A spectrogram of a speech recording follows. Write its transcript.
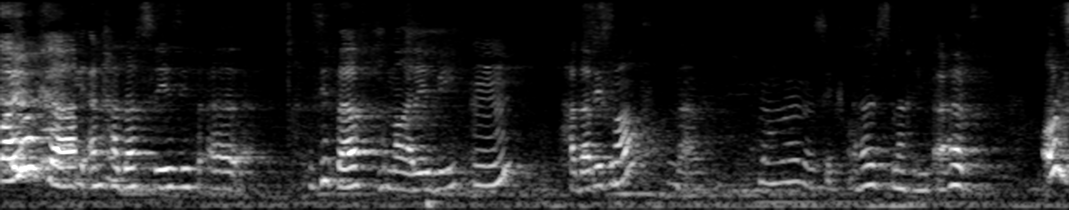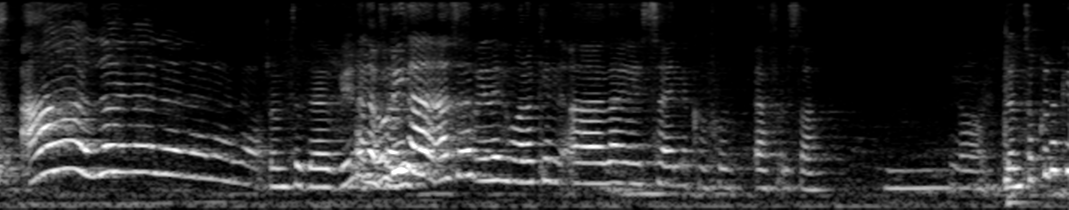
ما يمكن أن حضرت لي زف... آه، زفاف مغربي. حضرت؟ زفاف؟ نعم. ما هذا زفاف. عرس مغربي. عرس. عرس آه لا لا لا لا لا لا. فهمت دافي أنا أريد أن أذهب إليه ولكن آه، لا فر- آه، فرصة نعم. لم تكن لك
